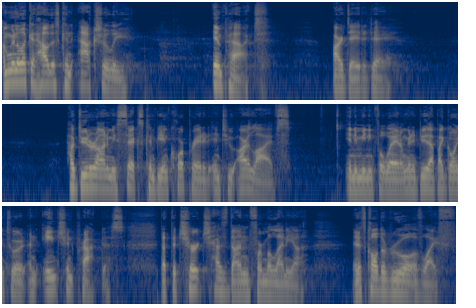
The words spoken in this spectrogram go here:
I'm going to look at how this can actually impact our day to day. How Deuteronomy 6 can be incorporated into our lives in a meaningful way. And I'm going to do that by going to an ancient practice that the church has done for millennia, and it's called the rule of life.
